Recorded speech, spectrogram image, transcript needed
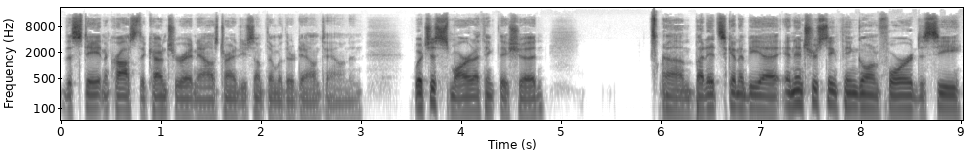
the state and across the country right now is trying to do something with their downtown, and which is smart. I think they should. Um, but it's going to be a, an interesting thing going forward to see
